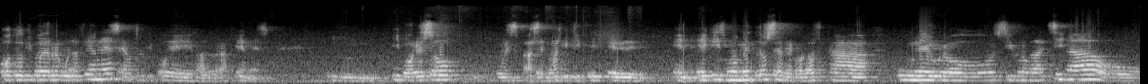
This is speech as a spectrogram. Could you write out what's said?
otro tipo de regulaciones y a otro tipo de valoraciones. Y, por eso pues, va a ser más difícil que en X momentos se reconozca un euro si uno va a China o,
